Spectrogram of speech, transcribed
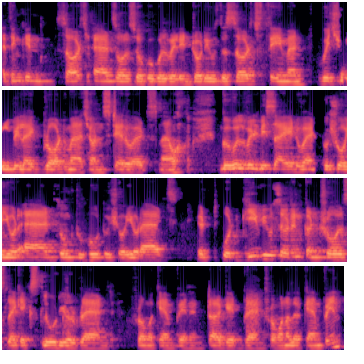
i think in search ads also google will introduce the search theme and which will be like broad match on steroids now google will decide when to show your ads whom to who to show your ads it would give you certain controls like exclude your brand from a campaign and target brand from another campaign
